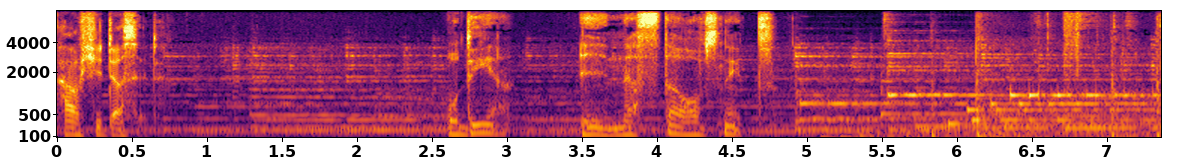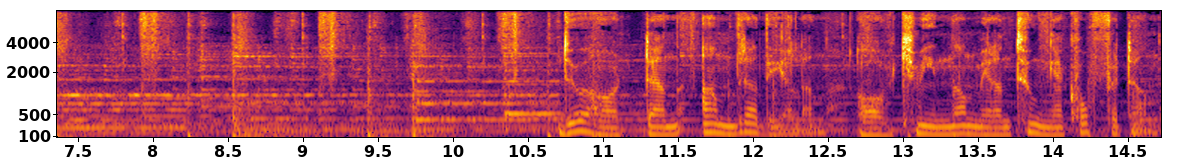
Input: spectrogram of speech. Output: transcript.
How she does it. Och det i nästa avsnitt. Du har hört den andra delen av Kvinnan med den tunga kofferten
